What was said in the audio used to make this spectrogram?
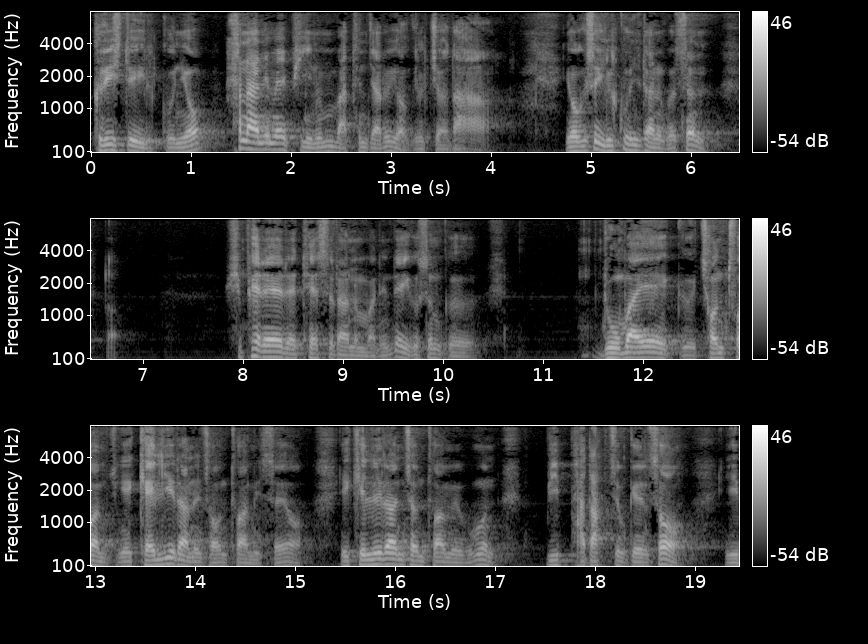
그리스도의 일꾼이요 하나님의 비인을 맡은 자로 여길지어다. 여기서 일꾼이라는 것은 휘페레레테스라는 말인데 이것은 그 로마의 그 전투함 중에 갤리라는 전투함이 있어요. 이 갤리라는 전투함에 보면 밑바닥 쪽에서 이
